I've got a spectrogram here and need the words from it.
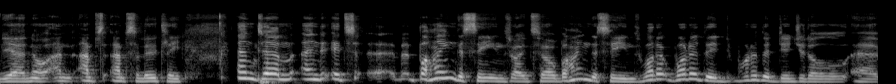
Yeah, no, and abs absolutely. And um and it's uh, behind the scenes, right? So behind the scenes, what are what are the what are the digital uh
